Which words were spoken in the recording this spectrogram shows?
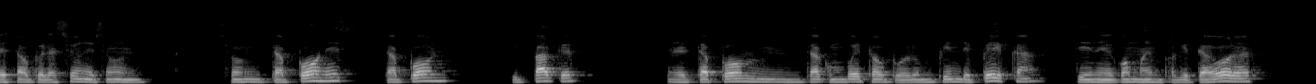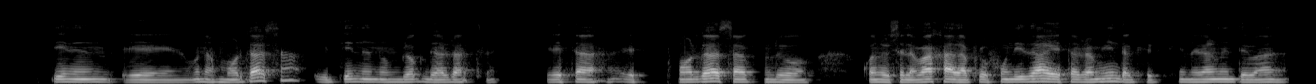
estas operaciones son, son tapones, tapón y packer. El tapón está compuesto por un pin de pesca, tiene gomas empaquetadoras, tienen eh, unas mordazas y tienen un bloque de arrastre. Esta, esta mordaza, cuando, cuando se la baja a la profundidad, esta herramienta que generalmente va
